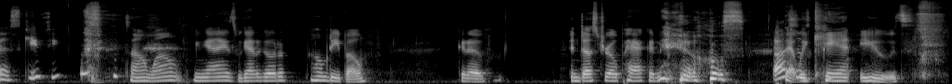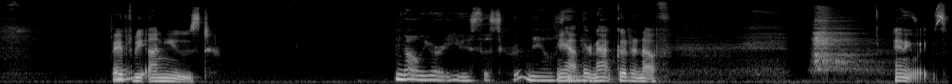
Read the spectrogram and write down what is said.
Excuse you. So, well, you guys, we got to go to Home Depot. Get a industrial pack of nails that we can't use. They have to be unused. No, you already used the screw nails. Yeah, they're you? not good enough. Anyways.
